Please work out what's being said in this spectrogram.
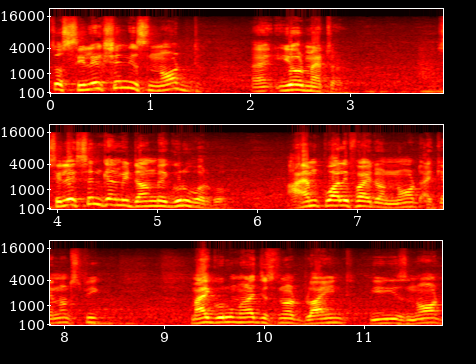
So selection is not uh, your matter. Selection can be done by Guru Varga. I am qualified or not, I cannot speak. My Guru Maharaj is not blind, he is not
